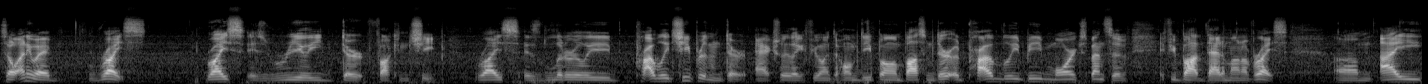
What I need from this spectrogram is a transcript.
So anyway, rice. Rice is really dirt fucking cheap. Rice is literally probably cheaper than dirt. Actually, like if you went to Home Depot and bought some dirt, it would probably be more expensive if you bought that amount of rice. Um, I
